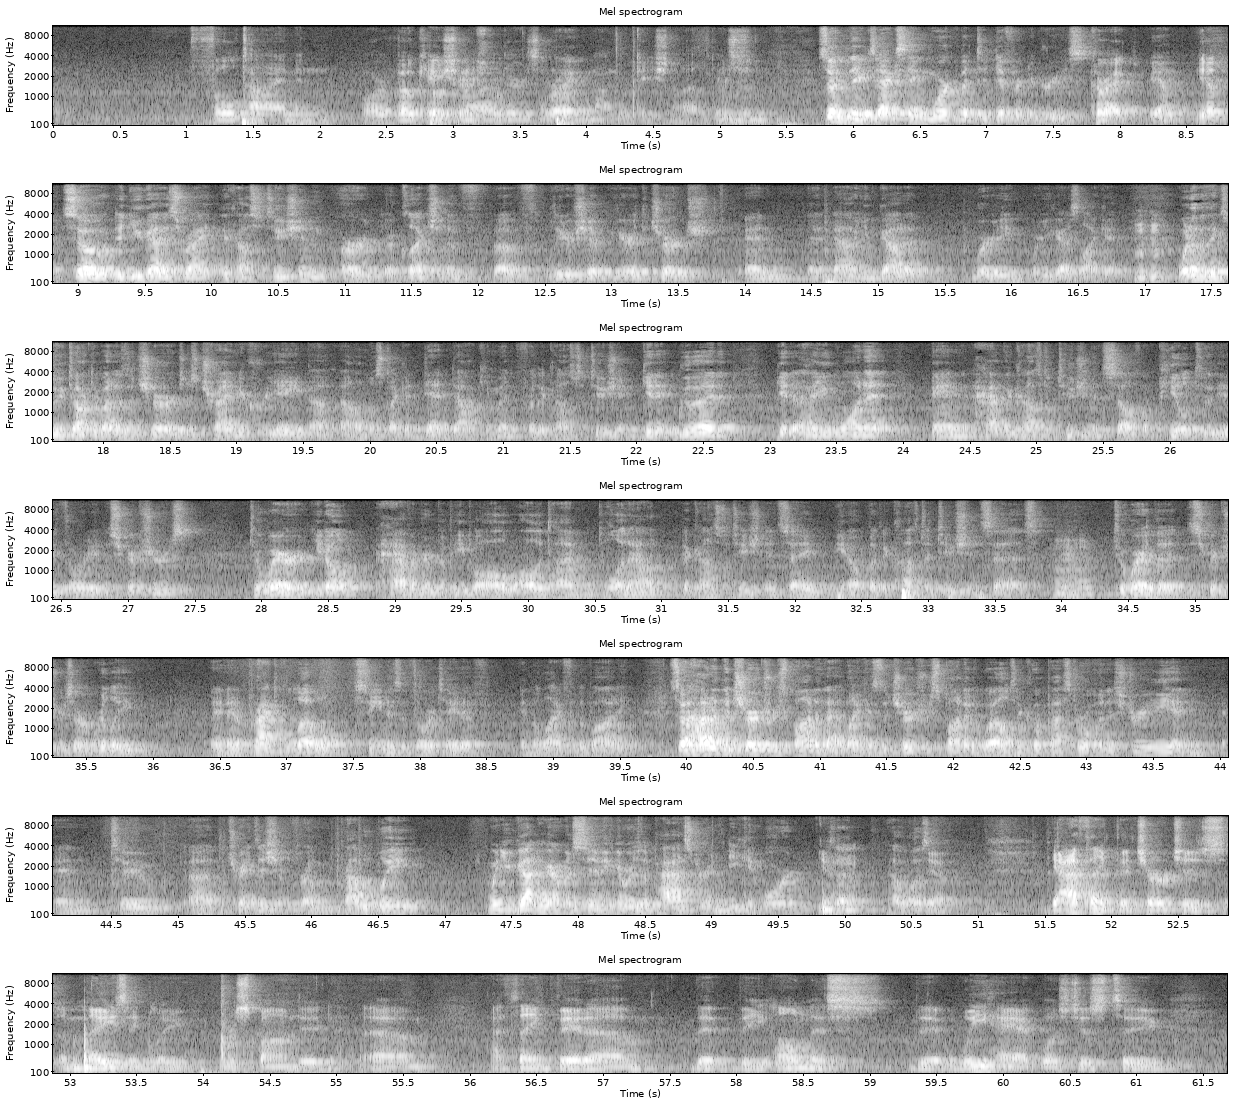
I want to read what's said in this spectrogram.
full-time and or vocational, Vocational, elders and right. non-vocational elders. Mhm. So the exact same work, but to different degrees. Correct. Yeah. Yep. So did you guys write the Constitution or a collection of, of leadership here at the church, and, and now you've got it where you where you guys like it? hmm One of the things we talked about as a church is trying to create a, almost like a dead document for the Constitution. Get it good, get it how you want it, and have the Constitution itself appeal to the authority of the Scriptures, to where you don't have a group of people all, all the time pulling out the Constitution and say, you know, but the Constitution says, hmm to where the, the Scriptures are really, and at a practical level, seen as authoritative in the life of the body. So how did the church respond to that? Like, has the church responded well to co-pastoral ministry and, and to uh, the transition from probably, when you got here, I'm assuming there was a pastor and deacon board? Is Yeah. that how it was? Yeah. Yeah, I think the church has amazingly responded. Um, I think that um, that the onus that we had was just to,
